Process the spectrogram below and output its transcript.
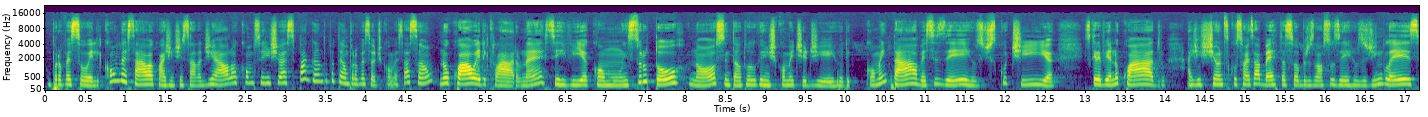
O professor ele conversava com a gente em sala de aula como se a gente estivesse pagando para ter um professor de conversação, no qual ele, claro, né, servia como um instrutor nosso, então tudo que a gente cometia de erro, ele comentava esses erros, discutia, escrevia no quadro. A gente tinha discussões abertas sobre os nossos erros de inglês,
